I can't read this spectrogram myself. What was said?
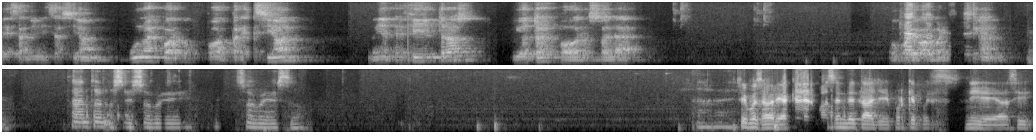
desalinización. Uno es por, por presión mediante filtros y otros por solar o por evaporización. Tanto no sé sobre, sobre eso. Sí, pues habría que ver más en detalle, porque pues ni idea, sí.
